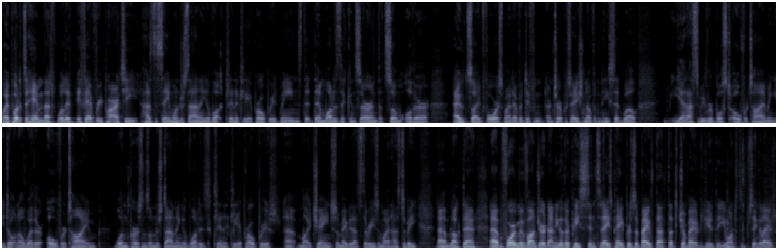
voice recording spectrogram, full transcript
I put it to him that well, if, if every party has the same understanding of what clinically appropriate means, that then what is the concern that some other outside force might have a different interpretation of it? And he said, well, yeah, it has to be robust over time, and you don't know whether over time one person's understanding of what is clinically appropriate uh, might change. So maybe that's the reason why it has to be um, locked down. Uh, before we move on, Gerard, any other pieces in today's papers about that that jump out at you that you wanted to single out?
